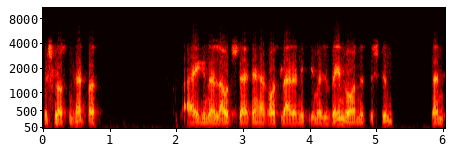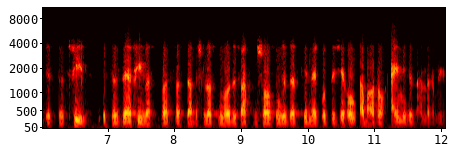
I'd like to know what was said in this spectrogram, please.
beschlossen hat, was aus eigener Lautstärke heraus leider nicht immer gesehen worden ist, das stimmt, dann ist das viel. Ist das sehr viel, was, was, was da beschlossen wurde. Das Wachstumschancengesetz, Kindergrundsicherung, aber auch noch einiges andere mehr.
